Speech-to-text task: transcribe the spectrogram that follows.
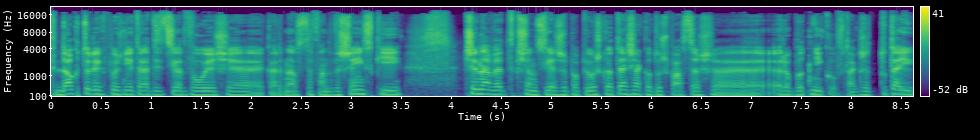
do których później tradycji odwołuje się kardynał Stefan Wyszyński, czy nawet ksiądz Jerzy Popiełuszko też jako duszpasterz e, robotników. Także tutaj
